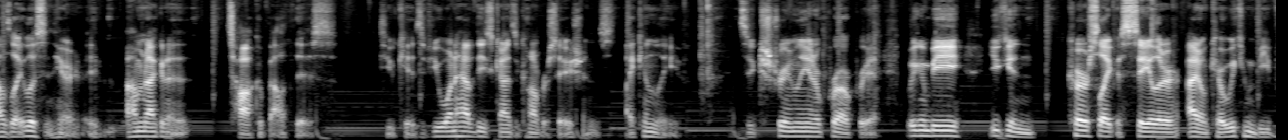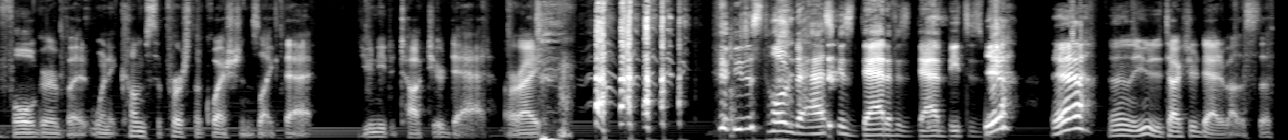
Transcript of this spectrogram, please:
I was like, listen here, I'm not gonna talk about this to you kids. If you want to have these kinds of conversations, I can leave. It's extremely inappropriate. We can be, you can curse like a sailor. I don't care. We can be vulgar, but when it comes to personal questions like that, you need to talk to your dad. All right. you just told him to ask his dad if his dad beats his. Yeah, yeah. Uh, you need to talk to your dad about this stuff,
